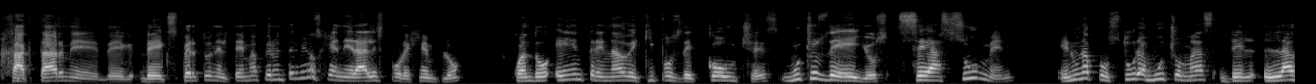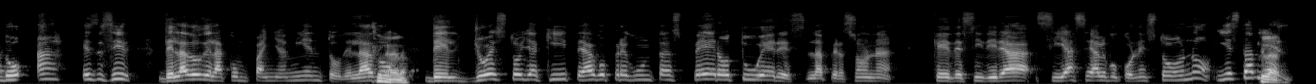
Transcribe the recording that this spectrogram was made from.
jactarme de, de, experto en el tema, pero en términos generales, por ejemplo, cuando he entrenado equipos de coaches, muchos de ellos se asumen en una postura mucho más del lado A, es decir, del lado del acompañamiento, del lado del yo estoy aquí, te hago preguntas, pero tú eres la persona que decidirá si hace algo con esto o no. Y está bien.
